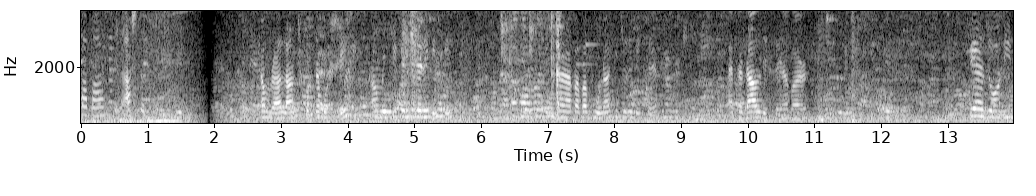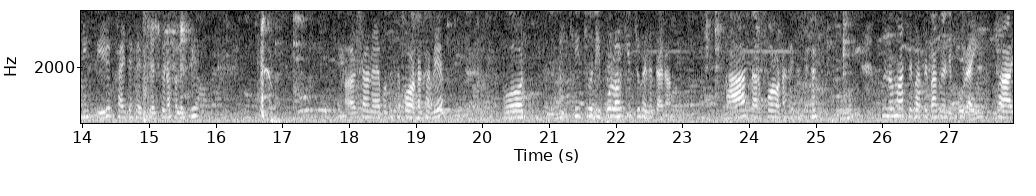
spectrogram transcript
পাপা আসতেছে। আমরা লাঞ্চ করতে বসছি। আমি চিকেন বিরিয়ানি নিছি তারা বাবা ভুনা খিচুড়ি দিছে। একটা ডাল দিছে, আবার পেঁয়াজও দিয়ে নিছি। খাইতে খাইতে শেষ করে ফেলেছি। আর সানায় বলতেছে, পরোটা খাবে। ও খিচুড়ি, পোলাও কিচ্ছু খেতে চায় না। ভাত আর পরোটা খাইতে চায়। কোনো মাছে ভাতে বাঙালি পুরাই। ভাই,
